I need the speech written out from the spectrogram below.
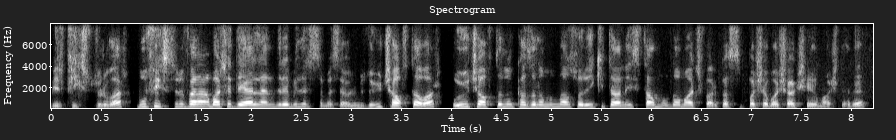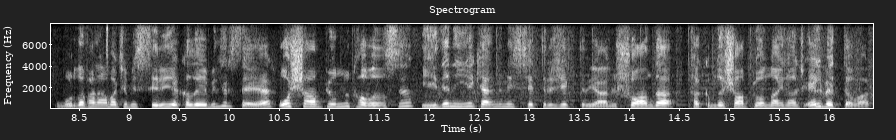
bir fikstürü var. Bu fikstürü Fenerbahçe değerlendirebilirse mesela önümüzde 3 hafta var. O 3 haftanın kazanımından sonra 2 tane İstanbul'da maç var. Kasımpaşa Başakşehir maçları. Burada Fenerbahçe bir seri yakalayabilirse eğer o şampiyonluk havası iyiden iyiye kendini hissettirecektir. Yani şu anda takımda şampiyonluğa inanç elbette var.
